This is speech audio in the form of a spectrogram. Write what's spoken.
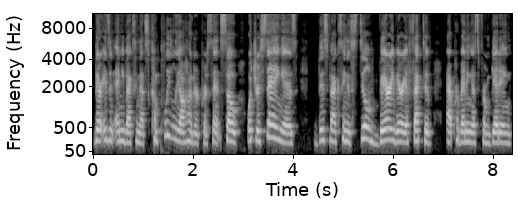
there isn't any vaccine that's completely 100%. So, what you're saying is this vaccine is still very, very effective at preventing us from getting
